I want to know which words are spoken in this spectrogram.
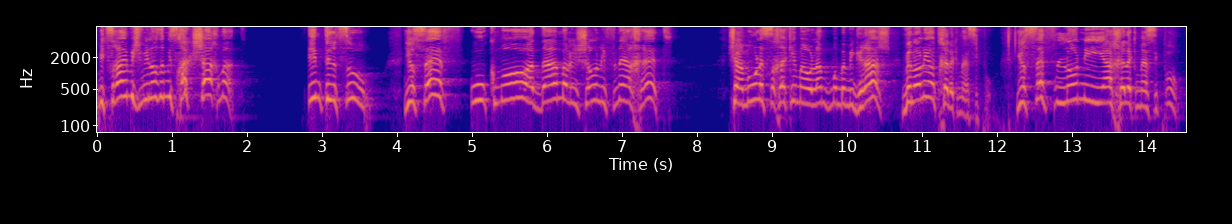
מצרים בשבילו זה משחק שחמט. אם תרצו, יוסף הוא כמו אדם הראשון לפני החטא, שאמור לשחק עם העולם כמו במגרש, ולא להיות חלק מהסיפור. יוסף לא נהיה חלק מהסיפור.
